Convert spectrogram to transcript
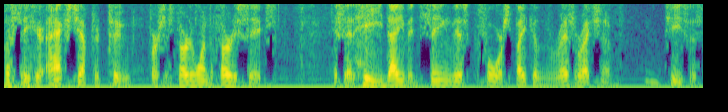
let's see here, Acts chapter 2, verses 31 to 36. It said, He, David, seeing this before, spake of the resurrection of Jesus,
